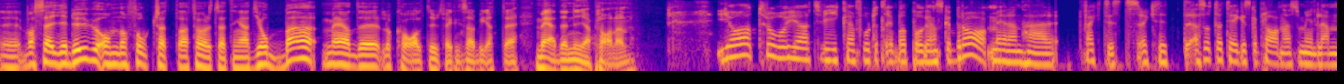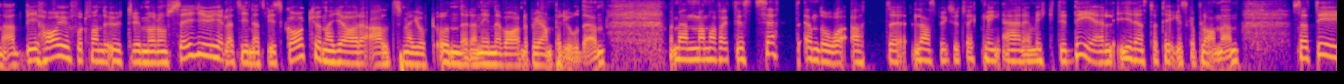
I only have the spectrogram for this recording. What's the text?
Eh, vad säger du om de fortsatta förutsättningarna att jobba med eh, lokalt utvecklingsarbete med den nya planen? Jag tror ju att vi kan fortsätta jobba på ganska bra med den här faktiskt alltså strategiska planen som inlämnad. Vi har ju fortfarande utrymme och de säger ju hela tiden att vi ska kunna göra allt som vi har gjort under den innevarande programperioden. Men man har faktiskt sett ändå att Eh, landsbygdsutveckling är en viktig del i den strategiska planen. Så att det, är,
